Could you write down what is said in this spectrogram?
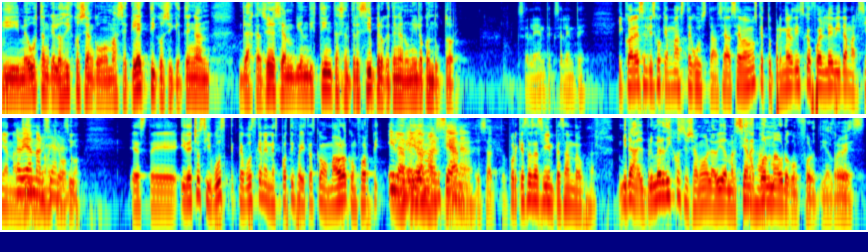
Y me gustan que los discos sean como más eclécticos y que tengan, las canciones sean bien distintas entre sí, pero que tengan un hilo conductor. Excelente, excelente. ¿Y cuál es el disco que más te gusta? O sea, sabemos que tu primer disco fue el de Vida Marciana. La Vida si no me Marciana. equivoco. Este, y de hecho, si te buscan en Spotify, estás como Mauro Conforti Y La Vida Marciana. Exacto. Porque estás así empezando. Mirá, el primer disco se llamó La vida marciana con Mauro Conforti, al revés.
